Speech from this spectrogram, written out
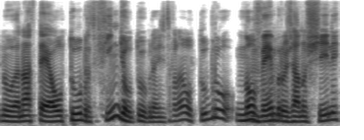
no ano até outubro, fim de outubro, né? A gente tá falando outubro, novembro já no Chile.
